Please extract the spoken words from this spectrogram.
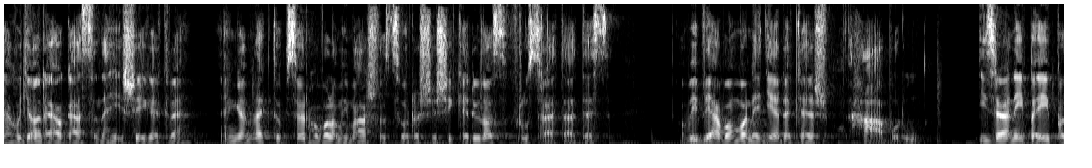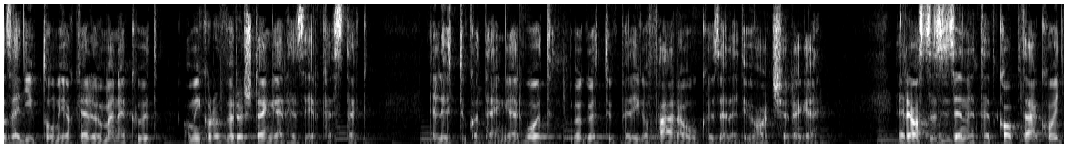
Te hogyan reagálsz a nehézségekre? Engem legtöbbször, ha valami másodszorra se sikerül, az frusztráltá tesz. A Bibliában van egy érdekes háború. Izrael népe épp az egyiptomiak elől menekült, amikor a vörös tengerhez érkeztek. Előttük a tenger volt, mögöttük pedig a fáraó közeledő hadserege. Erre azt az üzenetet kapták, hogy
